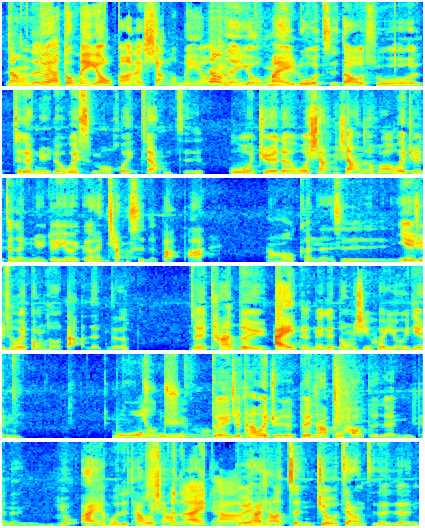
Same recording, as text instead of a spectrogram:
让人对啊都没有。我刚才在想都没有，让人有脉络，知道说这个女的为什么会这样子。我觉得我想象的话，我会觉得这个女的有一个很强势的爸爸。然后可能是，也许是会动手打人的，所以他对于爱的那个东西会有一点模糊。对，就他会觉得对他不好的人可能有爱，或者他会想要爱他，对他想要拯救这样子的人，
